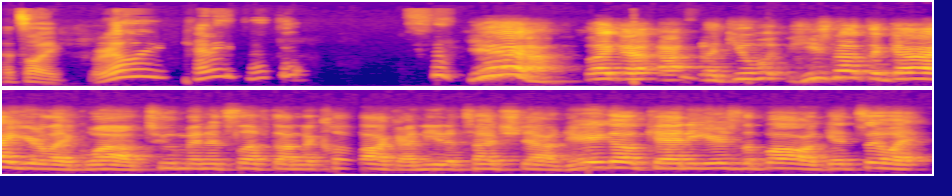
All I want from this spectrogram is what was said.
It's like really Kenny Pickett. Yeah, like I, I, like you. He's not the guy. You're like, wow, two minutes left on the clock. I need a touchdown. Here you go, Kenny. Here's the ball. Get to it.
